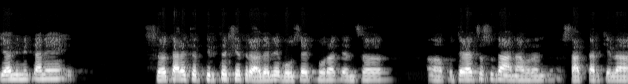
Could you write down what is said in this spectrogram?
या निमित्ताने सहकार्याचं तीर्थक्षेत्र आदरणीय भाऊसाहेब थोरात यांचं पुतळ्याचं सुद्धा अनावरण सात तारखेला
